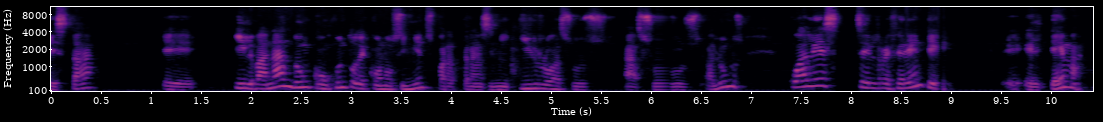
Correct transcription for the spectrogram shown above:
está eh, hilvanando un conjunto de conocimientos para transmitirlo a sus, a sus alumnos. ¿Cuál es el referente? Eh, el tema.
